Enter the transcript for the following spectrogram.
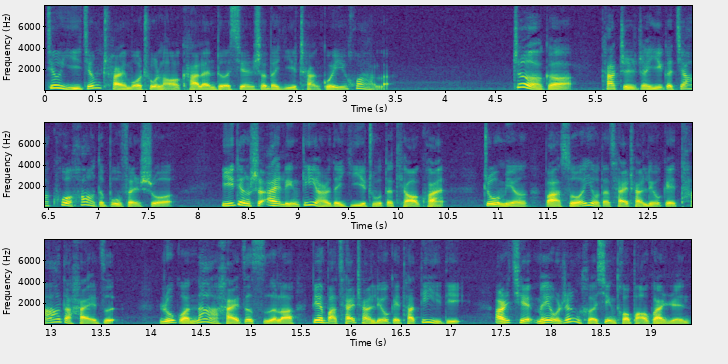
就已经揣摩出老卡兰德先生的遗产规划了。这个，他指着一个加括号的部分说。一定是艾琳蒂尔的遗嘱的条款，注明把所有的财产留给他的孩子。如果那孩子死了，便把财产留给他弟弟，而且没有任何信托保管人。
